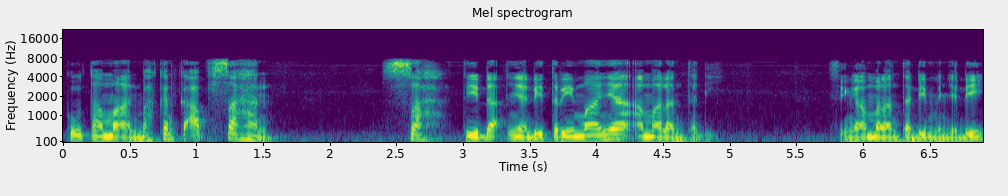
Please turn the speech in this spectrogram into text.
keutamaan, bahkan keabsahan sah tidaknya diterimanya amalan tadi. Sehingga amalan tadi menjadi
